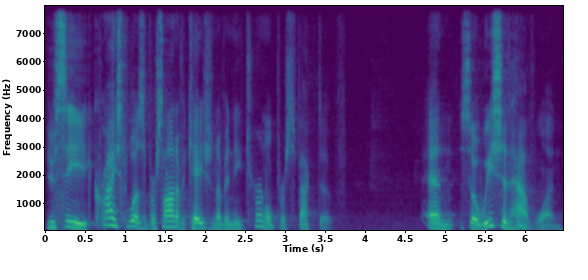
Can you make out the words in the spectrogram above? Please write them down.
You see, Christ was a personification of an eternal perspective. And so we should have one.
